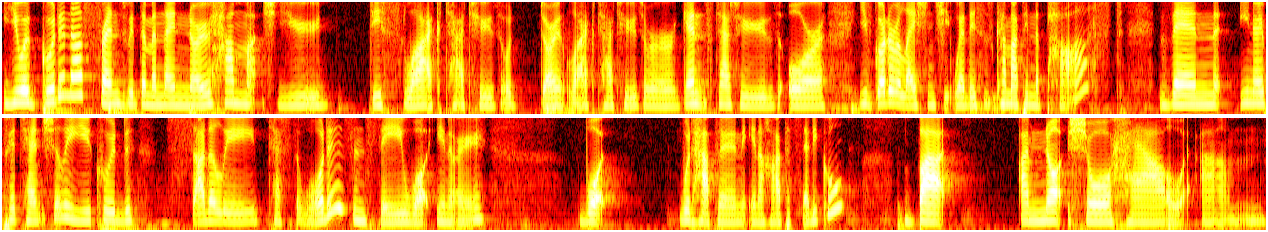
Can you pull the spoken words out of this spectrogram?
you are good enough friends with them and they know how much you dislike tattoos or don't like tattoos or are against tattoos or you've got a relationship where this has come up in the past, then, you know, potentially you could subtly test the waters and see what, you know, what would happen in a hypothetical. But I'm not sure how um,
